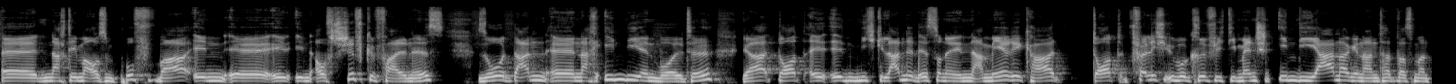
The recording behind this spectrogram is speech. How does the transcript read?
äh, nachdem er aus dem Puff war, in, äh, in, in aufs Schiff gefallen ist, so dann äh, nach Indien wollte, ja, dort äh, nicht gelandet ist, sondern in Amerika dort völlig übergriffig die Menschen Indianer genannt hat, was man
